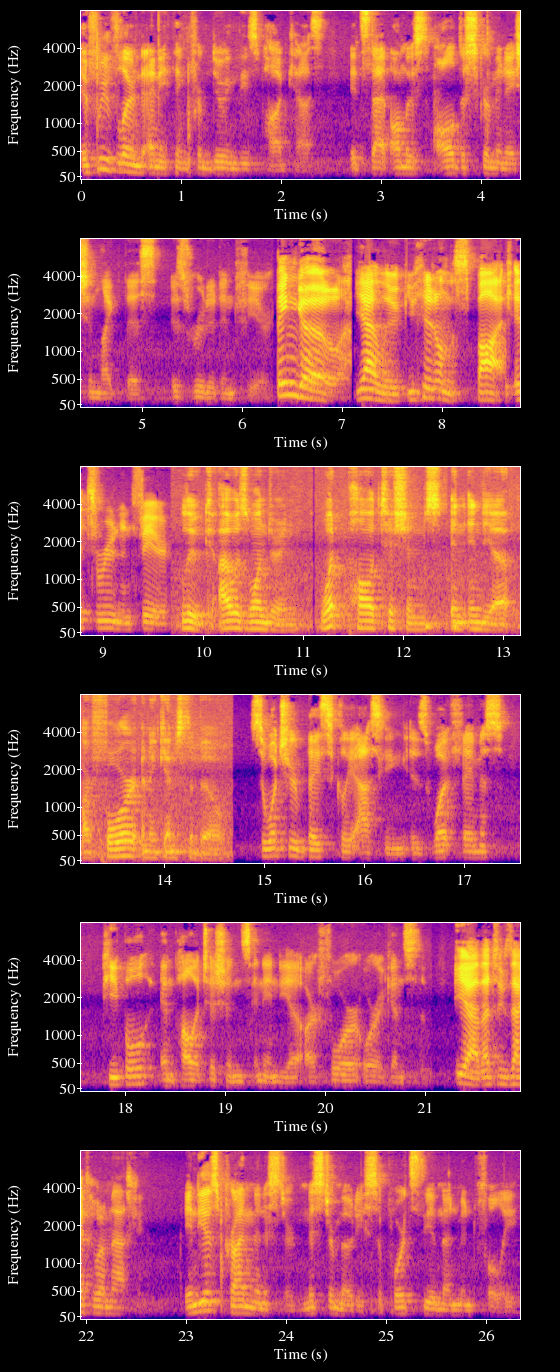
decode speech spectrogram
If we've learned anything from doing these podcasts, it's that almost all discrimination like this is rooted in fear. Bingo! Yeah, Luke, you hit it on the spot. It's rooted in fear. Luke, I was wondering, what politicians in India are for and against the bill? So, what you're basically asking is what famous people and politicians in India are for or against the bill? Yeah, that's exactly what I'm asking. India's Prime Minister, Mr. Modi, supports the amendment fully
